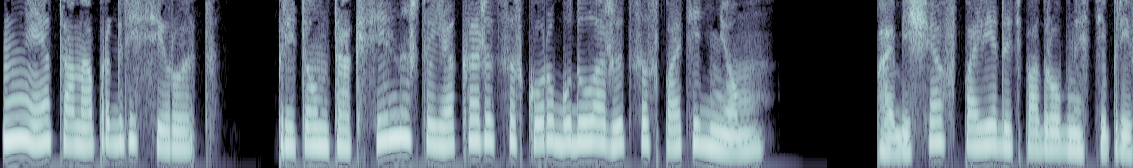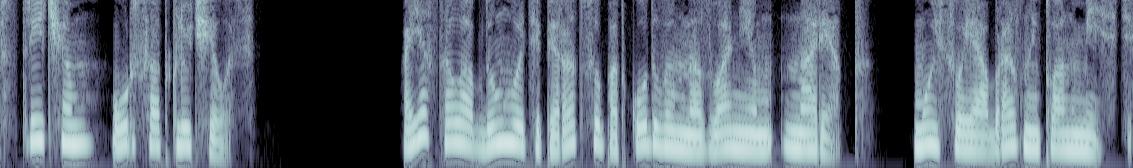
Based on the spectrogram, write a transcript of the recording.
Нет, она прогрессирует. Притом так сильно, что я, кажется, скоро буду ложиться спать и днем. Пообещав поведать подробности при встрече, Урса отключилась. А я стала обдумывать операцию под кодовым названием «Наряд» — мой своеобразный план мести.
